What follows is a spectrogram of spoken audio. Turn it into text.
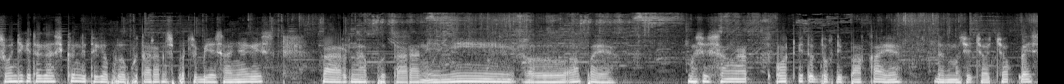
Langsung aja kita gaskan di 30 putaran seperti biasanya guys karena putaran ini uh, apa ya masih sangat worth it untuk dipakai ya dan masih cocok guys.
